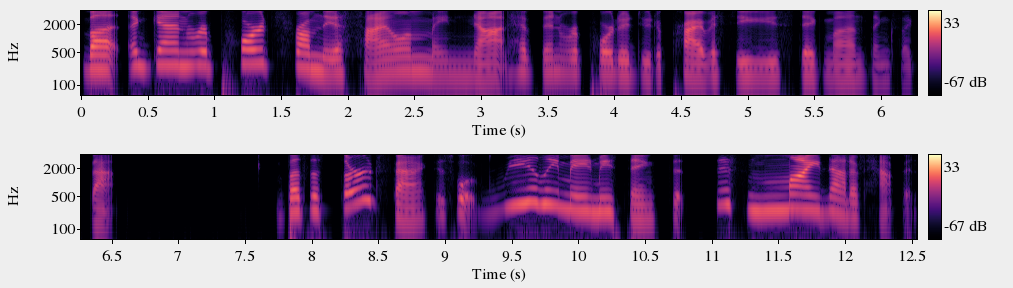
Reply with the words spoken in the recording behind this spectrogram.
but again, reports from the asylum may not have been reported due to privacy, stigma, and things like that. But the third fact is what really made me think that this might not have happened.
